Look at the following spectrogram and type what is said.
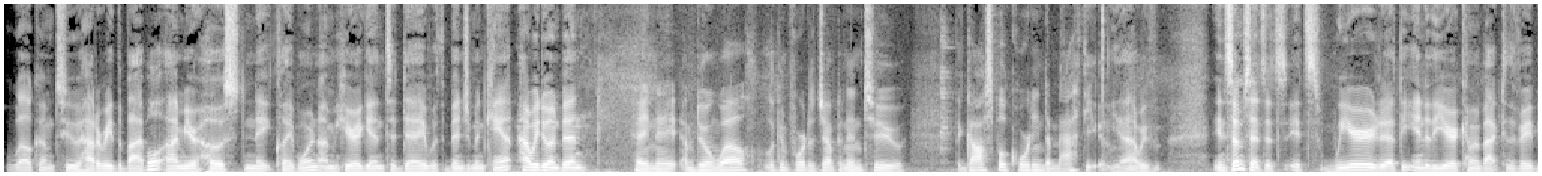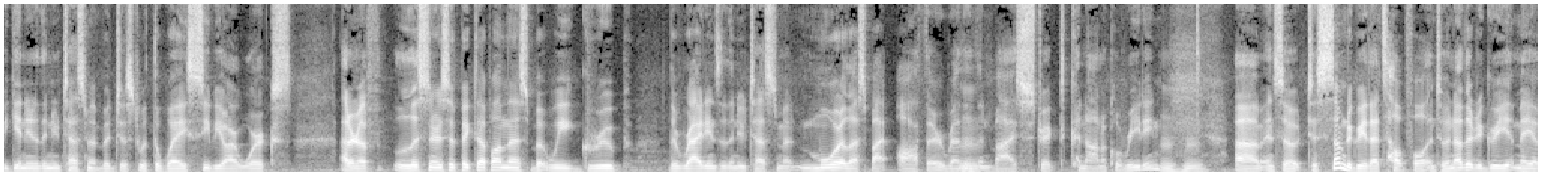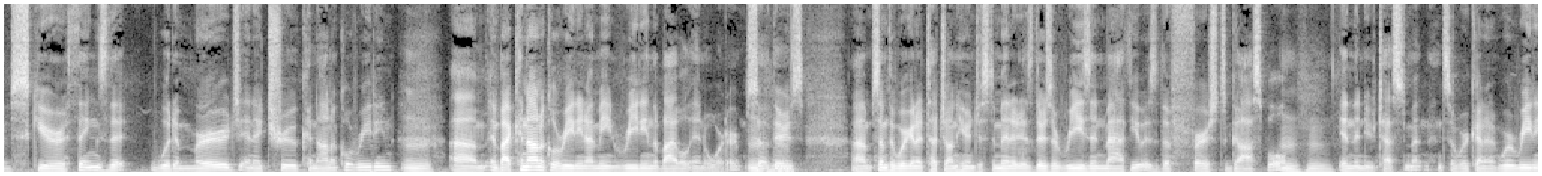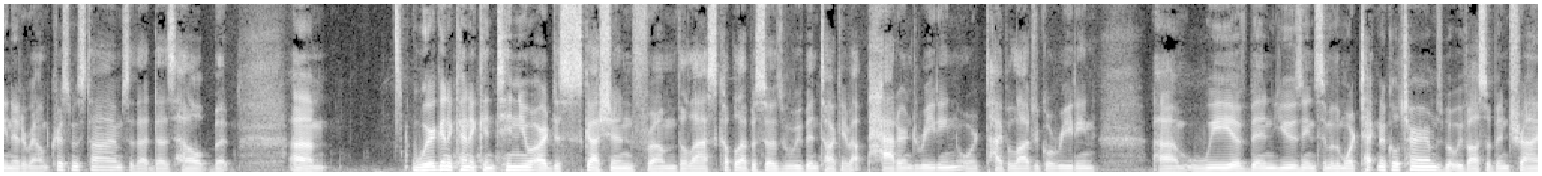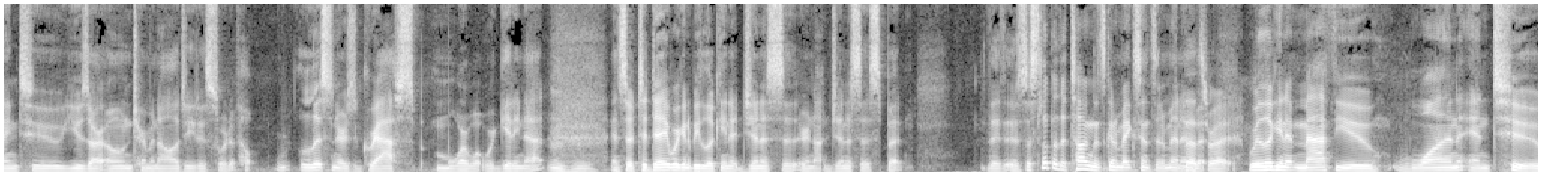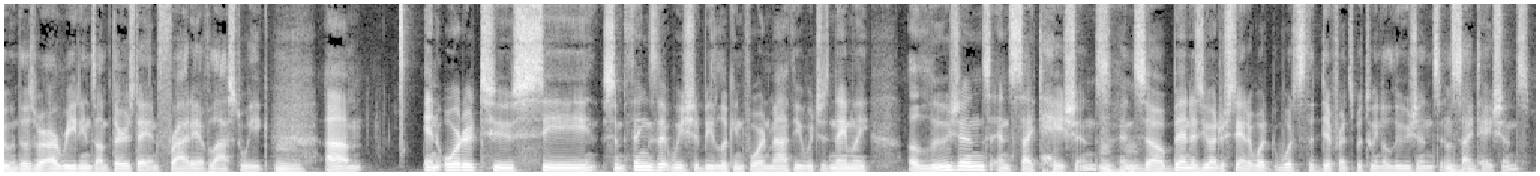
Welcome to How to Read the Bible. I'm your host Nate Claiborne. I'm here again today with Benjamin Cant. How we doing, Ben? Hey Nate, I'm doing well. Looking forward to jumping into the Gospel according to Matthew. Yeah, we've in some sense it's it's weird at the end of the year coming back to the very beginning of the New Testament, but just with the way CBR works, I don't know if listeners have picked up on this, but we group the writings of the New Testament more or less by author rather mm. than by strict canonical reading. Mm-hmm. Um, and so, to some degree, that's helpful. And to another degree, it may obscure things that would emerge in a true canonical reading. Mm. Um, and by canonical reading, I mean reading the Bible in order. So, mm-hmm. there's um, something we're going to touch on here in just a minute is there's a reason Matthew is the first gospel mm-hmm. in the New Testament, and so we're kind of we're reading it around Christmas time, so that does help. But um, we're going to kind of continue our discussion from the last couple episodes where we've been talking about patterned reading or typological reading. Um, we have been using some of the more technical terms, but we've also been trying to use our own terminology to sort of help listeners grasp more what we're getting at. Mm-hmm. And so today we're going to be looking at Genesis, or not Genesis, but there's a slip of the tongue that's going to make sense in a minute. That's right. We're looking at Matthew 1 and 2. Those were our readings on Thursday and Friday of last week. Mm. Um, in order to see some things that we should be looking for in Matthew, which is namely allusions and citations. Mm-hmm. And so, Ben, as you understand it, what, what's the difference between allusions and mm-hmm. citations?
